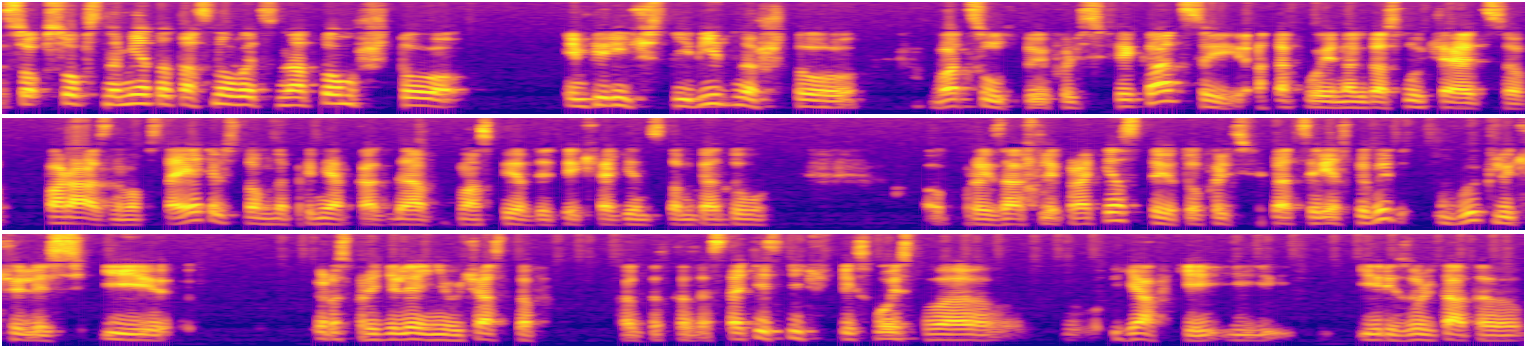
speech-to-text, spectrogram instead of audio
собственно, метод основывается на том, что эмпирически видно, что в отсутствии фальсификаций, а такое иногда случается по разным обстоятельствам, например, когда в Москве в 2011 году произошли протесты, то фальсификации резко вы, выключились, и распределение участков, как бы сказать, статистические свойства явки и, и результата,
